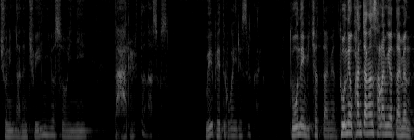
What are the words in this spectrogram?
주님 나는 죄인이었소이니 나를 떠나소서. 왜 베드로가 이랬을까요? 돈에 미쳤다면, 돈에 환장한 사람이었다면,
